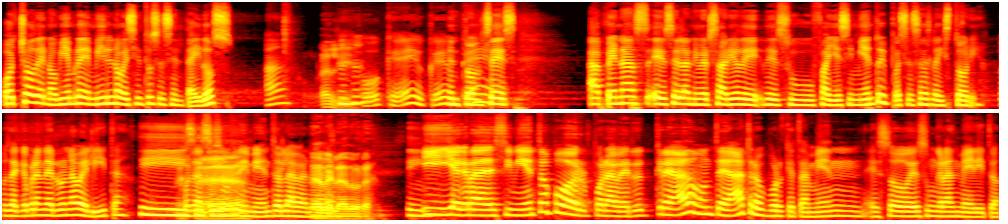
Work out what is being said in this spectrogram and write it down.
8 de noviembre de 1962. Ah, Órale. ok, ok. ok. Entonces, apenas es el aniversario de, de su fallecimiento, y pues esa es la historia. Pues hay que prenderle una velita. Sí, por sí. sí. sufrimiento, la verdad. La veladora. Sí. Y agradecimiento por, por haber creado un teatro, porque también eso es un gran mérito.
